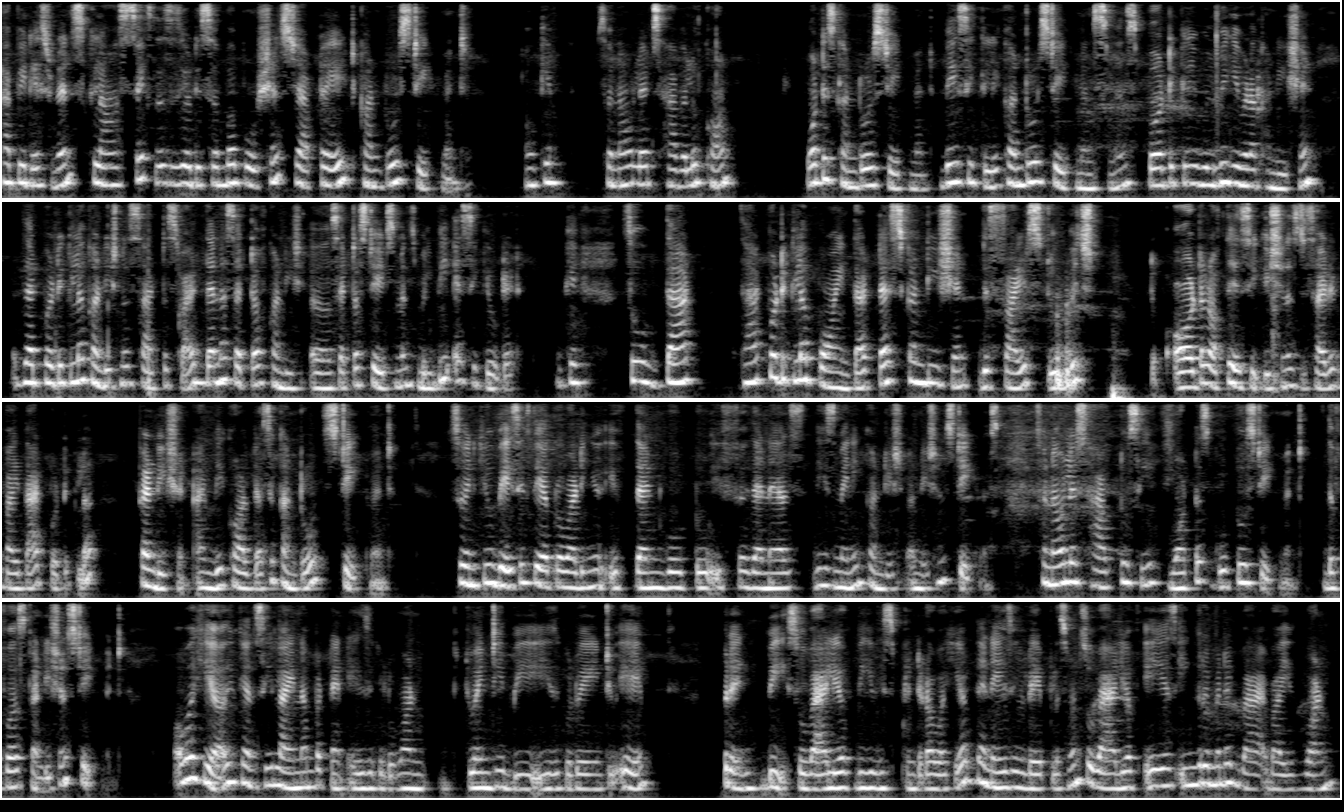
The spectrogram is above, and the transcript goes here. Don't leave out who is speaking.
Speaker 1: Happy day students, class 6, this is your December portions, chapter 8, control statement. Okay, so now let's have a look on what is control statement. Basically, control statements means particularly will be given a condition. If that particular condition is satisfied, then a set of condition, uh, set of statements will be executed. Okay, so that that particular point, that test condition decides to which order of the execution is decided by that particular condition and we call it as a control statement. So in Q basics they are providing you if then go to if then else these many condition condition statements. So now let's have to see what is go to statement the first condition statement. Over here you can see line number 10 a is equal to 1 20 b is equal to a into a print b so value of b is printed over here then a is equal to a plus 1 so value of a is incremented by, by 1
